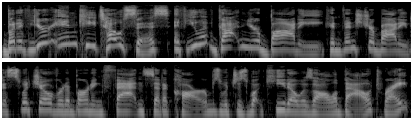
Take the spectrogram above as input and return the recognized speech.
But if you're in ketosis, if you have gotten your body, convinced your body to switch over to burning fat instead of carbs, which is what keto is all about, right?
